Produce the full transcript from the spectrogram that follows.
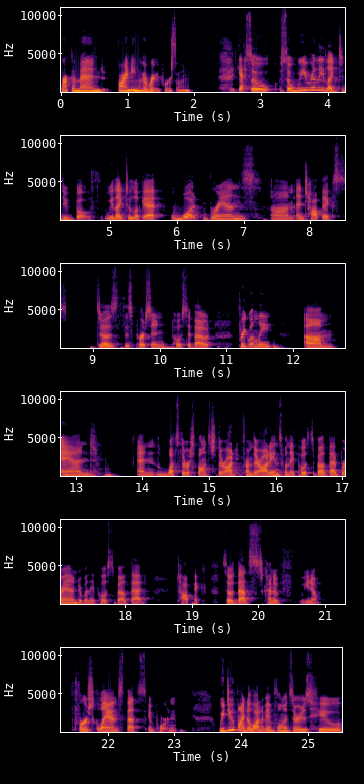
recommend finding the right person? Yeah, so so we really like to do both. We like to look at what brands um, and topics does this person post about frequently, um, and and what's the response to their from their audience when they post about that brand or when they post about that topic. So that's kind of you know first glance, that's important. We do find a lot of influencers who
